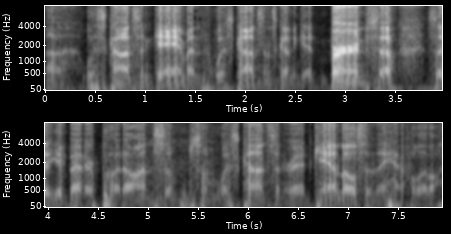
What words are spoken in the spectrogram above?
a Wisconsin game, and Wisconsin's going to get burned. So, so you better put on some some Wisconsin red candles, and they have a little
